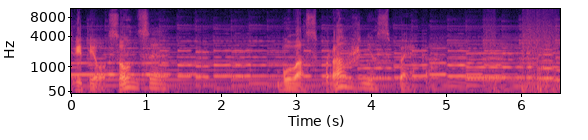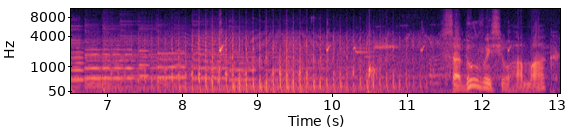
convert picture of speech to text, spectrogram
Світило сонце, була справжня спека. В саду висів гамак,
